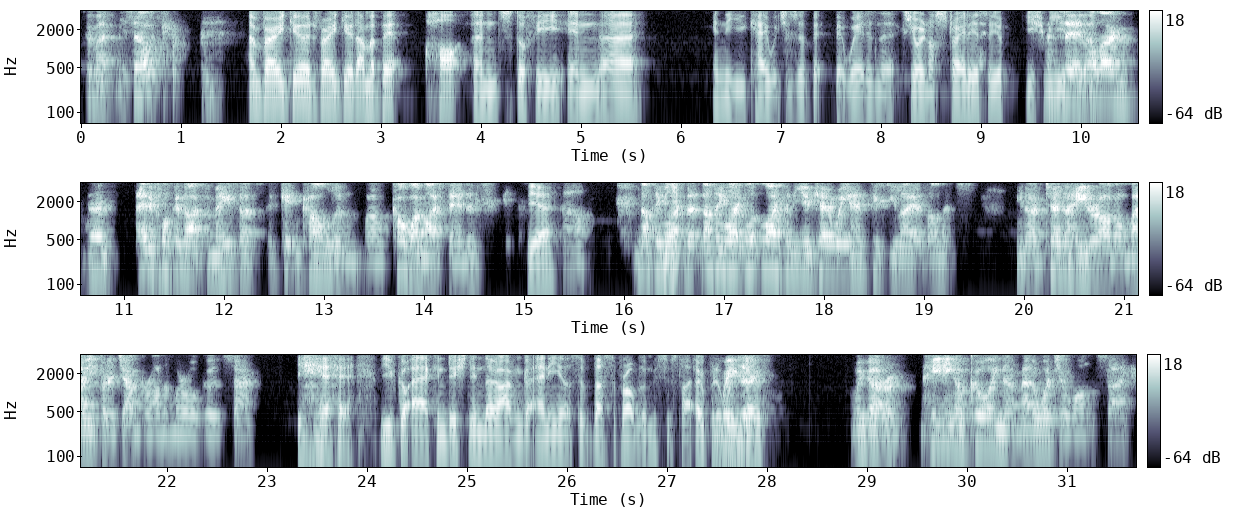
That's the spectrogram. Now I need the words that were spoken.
Good, mate. Yourself? I'm very good. Very good. I'm a bit hot and stuffy in uh, in the UK, which is a bit bit weird, isn't it? Because you're in Australia, so you you should be That's used it. to that. Although you know, eight o'clock at night for me, so it's, it's getting cold and well, cold by my standards. Yeah. Uh, nothing like that. Nothing like life in the UK where you had fifty layers on. It's you know, turn the heater on or maybe put a jumper on, and we're all good. So Yeah. You've got air conditioning though. I haven't got any. That's a, that's the problem. It's just like open a We window. do. we got re- heating or cooling, no matter what you want. So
